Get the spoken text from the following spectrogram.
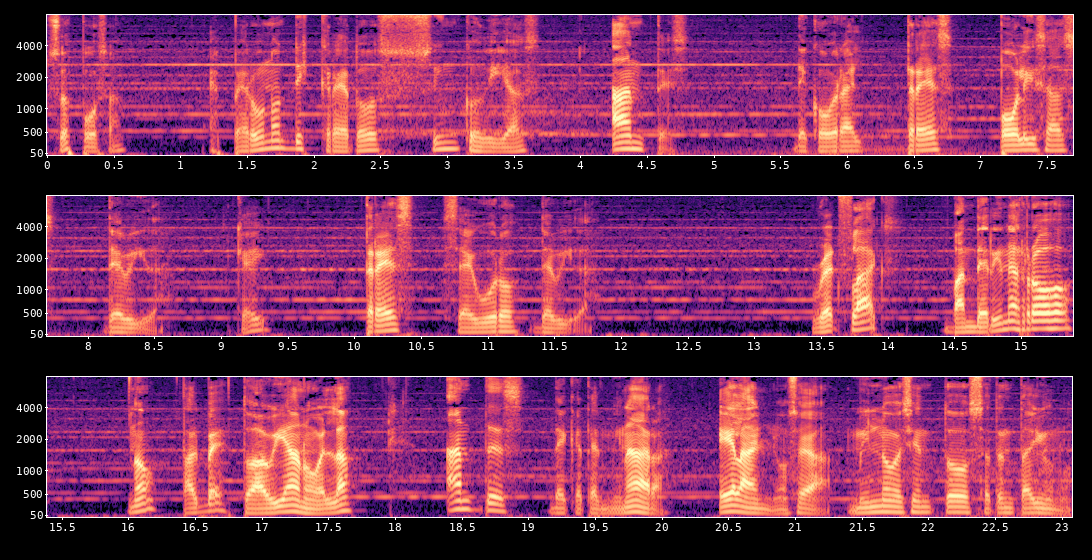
su esposa, esperó unos discretos cinco días antes de cobrar tres pólizas de vida. Tres seguros de vida. Red flags, banderines rojos, no, tal vez, todavía no, ¿verdad? Antes de que terminara el año, o sea, 1971,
